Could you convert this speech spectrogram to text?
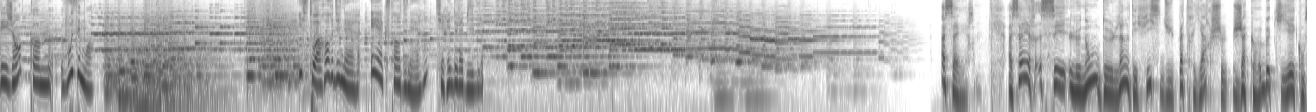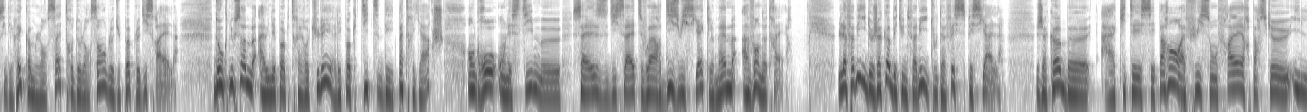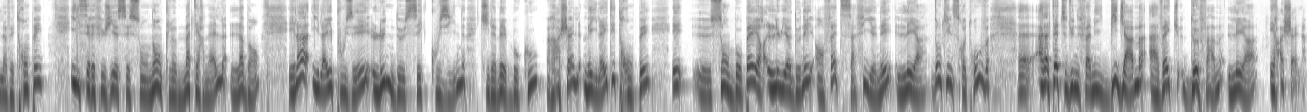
Des gens comme vous et moi. Histoire ordinaire et extraordinaire tirée de la Bible. Acer. Acer, c'est le nom de l'un des fils du patriarche Jacob, qui est considéré comme l'ancêtre de l'ensemble du peuple d'Israël. Donc nous sommes à une époque très reculée, à l'époque dite des patriarches. En gros, on estime euh, 16, 17, voire 18 siècles même avant notre ère. La famille de Jacob est une famille tout à fait spéciale. Jacob euh, a quitté ses parents, a fui son frère parce que il l'avait trompé. Il s'est réfugié chez son oncle maternel, Laban, et là il a épousé l'une de ses cousines qu'il aimait beaucoup, Rachel, mais il a été trompé et euh, son beau-père lui a donné en fait sa fille aînée, Léa. Donc il se retrouve euh, à la tête d'une famille bigame avec deux femmes, Léa Rachel.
